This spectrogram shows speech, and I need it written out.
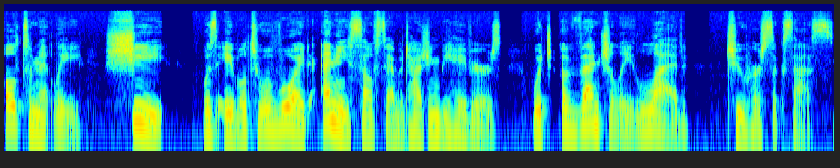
Ultimately, she was able to avoid any self sabotaging behaviors which eventually led to her success.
